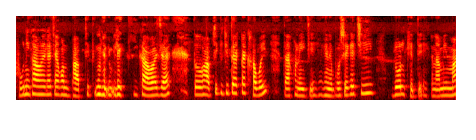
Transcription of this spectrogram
ঘুগনি খাওয়া হয়ে গেছে, এখন ভাবছি তিনজনে মিলে কী খাওয়া যায়। তো ভাবছি কিছু তো একটা খাবোই। তো এখন এই যে, এখানে বসে গেছি। রোল খেতে। এখানে আমি মা,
